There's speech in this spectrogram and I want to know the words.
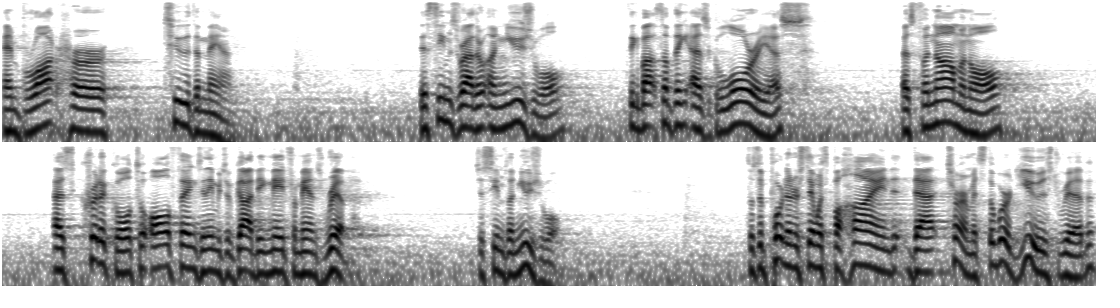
and brought her to the man. This seems rather unusual. Think about something as glorious, as phenomenal, as critical to all things in the image of God being made from man's rib. It just seems unusual. So it's important to understand what's behind that term. It's the word used, rib,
